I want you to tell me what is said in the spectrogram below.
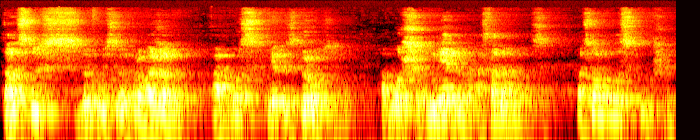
Толстой с другом своим провожал обоз в крепость Грозную. Обоз шел медленно, останавливался. Потом было скучно.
